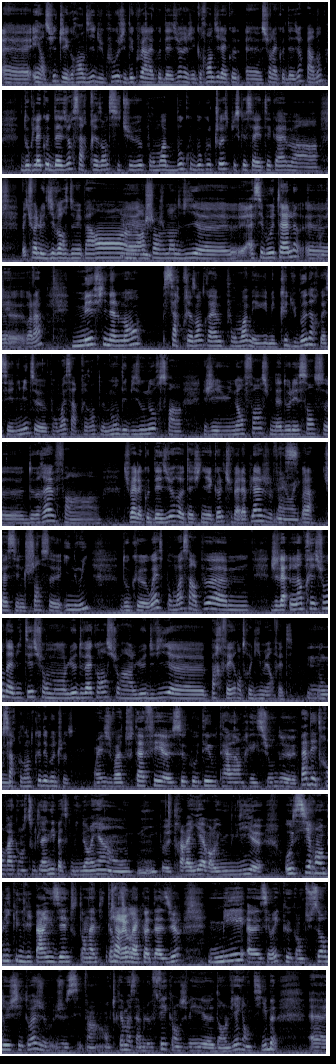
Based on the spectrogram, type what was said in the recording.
Euh, et ensuite j'ai grandi du coup, j'ai découvert la Côte d'Azur et j'ai grandi la côte, euh, sur la Côte d'Azur, pardon. Donc la Côte d'Azur ça représente si tu veux pour moi beaucoup beaucoup de choses puisque ça a été quand même un, bah, tu vois le divorce de mes parents, euh, un changement de vie euh, assez brutal, euh, voilà. Mais finalement, ça représente quand même pour moi, mais, mais que du bonheur, quoi. C'est limite, pour moi, ça représente le monde des bisounours. Enfin, j'ai eu une enfance, une adolescence de rêve. Enfin, tu vois, à la Côte d'Azur, euh, t'as fini l'école, tu vas à la plage. Enfin, Voilà, tu vois, c'est une chance inouïe. Donc, euh, ouais, pour moi, c'est un peu. euh, j'ai l'impression d'habiter sur mon lieu de vacances, sur un lieu de vie euh, parfait, entre guillemets, en fait. Donc, Mm. ça représente que des bonnes choses. Oui, je vois tout à fait euh, ce côté où tu as l'impression de pas d'être en vacances toute l'année parce que mine de rien, on, peut travailler, avoir une vie euh, aussi remplie qu'une vie parisienne tout en habitant sur la Côte d'Azur. Mais euh, c'est vrai que quand tu sors de chez toi, je, je sais, en tout cas moi ça me le fait quand je vais dans le vieil Antibes.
